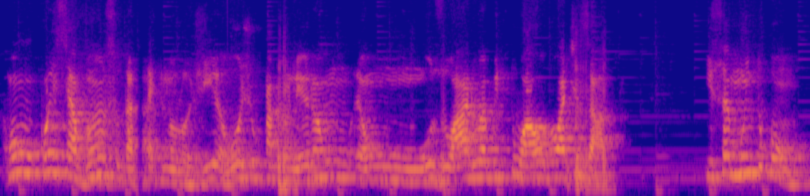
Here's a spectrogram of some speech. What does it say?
com, com esse avanço da tecnologia, hoje o caminhoneiro é um, é um usuário habitual do WhatsApp. Isso é muito bom,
